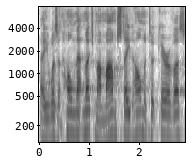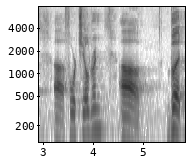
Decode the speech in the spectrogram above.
uh, he wasn't home that much. My mom stayed home and took care of us, uh, four children. But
